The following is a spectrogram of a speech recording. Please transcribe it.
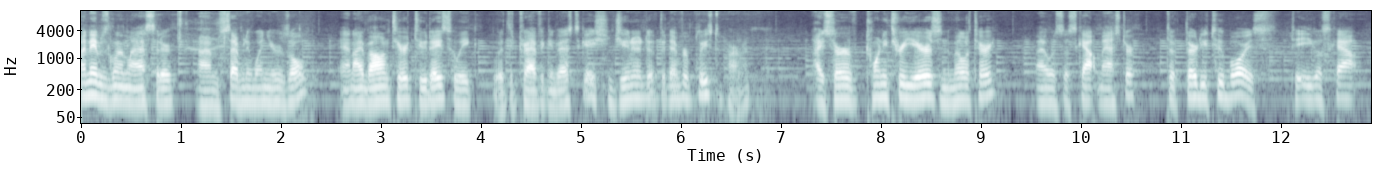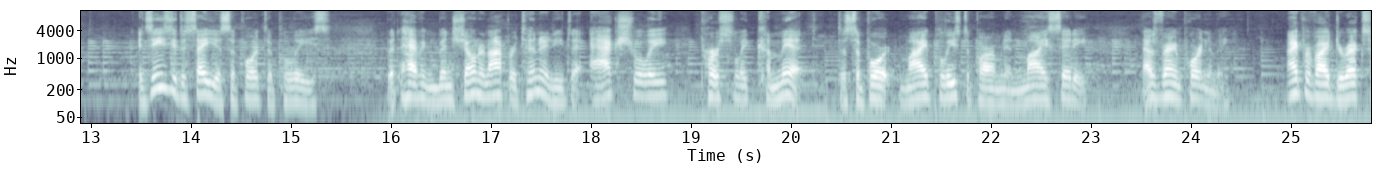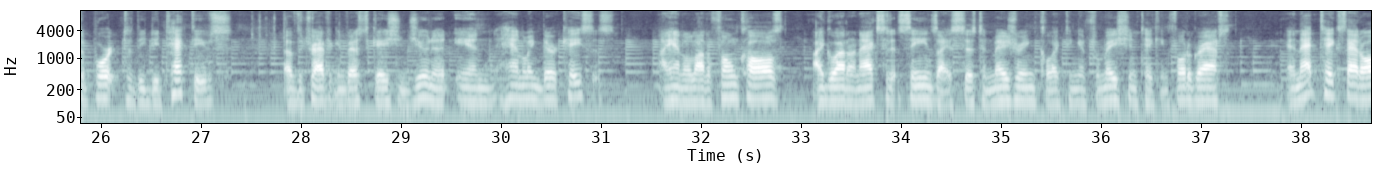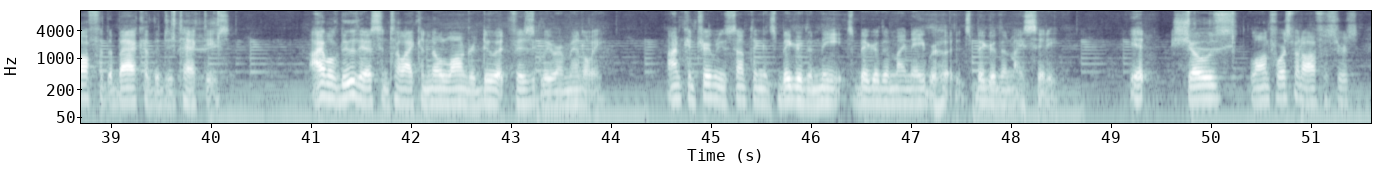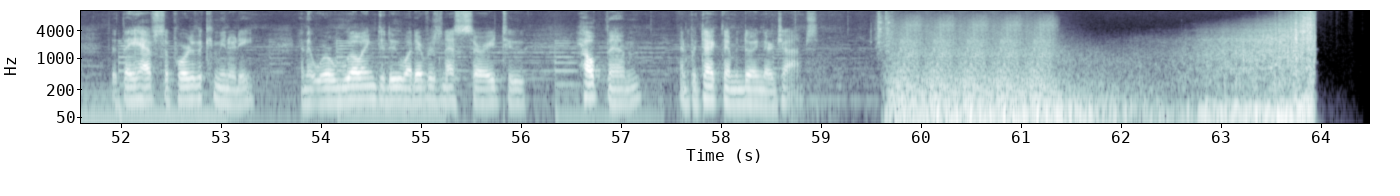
My name is Glenn Lassiter. I'm 71 years old and I volunteer two days a week with the Traffic Investigations Unit of the Denver Police Department. I served 23 years in the military. I was a scoutmaster, took 32 boys to Eagle Scout. It's easy to say you support the police, but having been shown an opportunity to actually personally commit to support my police department in my city, that was very important to me. I provide direct support to the detectives of the Traffic Investigations Unit in handling their cases. I handle a lot of phone calls. I go out on accident scenes. I assist in measuring, collecting information, taking photographs, and that takes that off of the back of the detectives. I will do this until I can no longer do it physically or mentally. I'm contributing to something that's bigger than me. It's bigger than my neighborhood. It's bigger than my city. It shows law enforcement officers that they have support of the community and that we're willing to do whatever is necessary to help them and protect them in doing their jobs.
